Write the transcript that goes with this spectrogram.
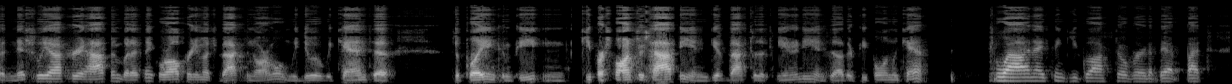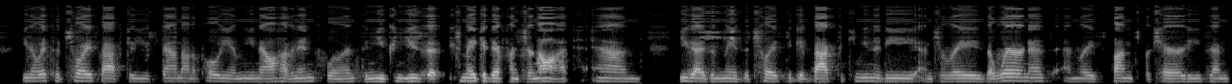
initially after it happened, but I think we're all pretty much back to normal, and we do what we can to to play and compete and keep our sponsors happy and give back to the community and to other people when we can. Well, and I think you glossed over it a bit, but you know, it's a choice after you stand on a podium. You now have an influence and you can use it to make a difference or not. And you guys have made the choice to give back to community and to raise awareness and raise funds for charities. And,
